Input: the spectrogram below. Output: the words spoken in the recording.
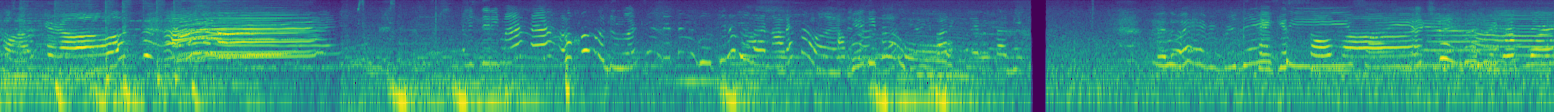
Halo girls. Dia datang. di di parkir tadi. By the way, happy birthday. Thank you so much. Sorry, Actually, happy birthday.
